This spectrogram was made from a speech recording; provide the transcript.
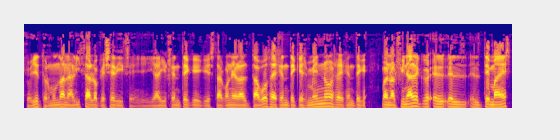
que oye, todo el mundo analiza lo que se dice. Y hay gente que, que está con el altavoz, hay gente que es menos, hay gente que. Bueno, al final el, el- el- el tema es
